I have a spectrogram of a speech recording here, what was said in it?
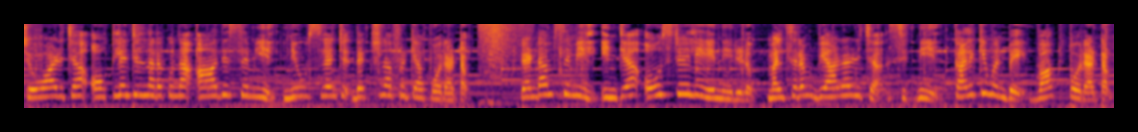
ചൊവ്വാഴ്ച ഓക്ലൻഡിൽ നടക്കുന്ന ആദ്യ സെമിയിൽ ന്യൂസിലൻഡ് ദക്ഷിണാഫ്രിക്ക പോരാട്ടം. രണ്ടാം സെമിയിൽ ഇന്ത്യ ഓസ്ട്രേലിയയെ നേരിടും. മത്സരം വ്യാഴാഴ്ച സിഡ്നിയിൽ. കളിക്ക് മുൻപേ വാക് പോരാട്ടം.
